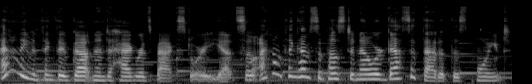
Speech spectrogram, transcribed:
I don't even think they've gotten into Hagrid's backstory yet, so I don't think I'm supposed to know or guess at that at this point.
